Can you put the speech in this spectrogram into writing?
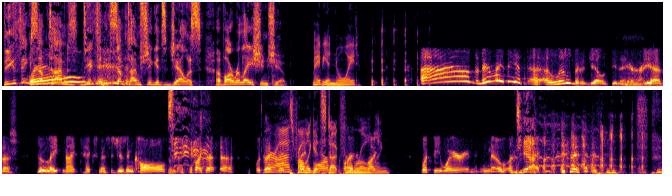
Do you think Well- sometimes? Do you think sometimes she gets jealous of our relationship? Maybe annoyed. Ah, there may be a, a, a little bit of jealousy there. Yeah, the the late night text messages and calls. And it's like that. Uh, what's that? Her eyes probably get stuck from Like- like, rolling. what's he wearing? You know. Yeah.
